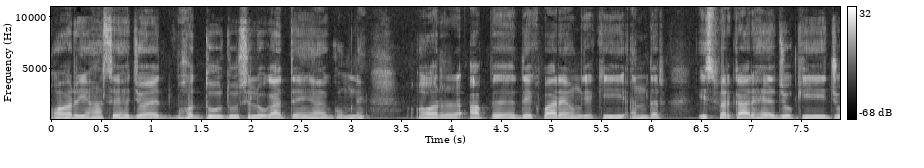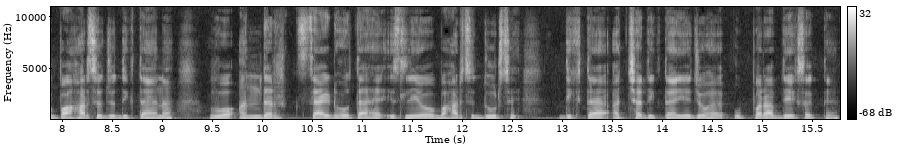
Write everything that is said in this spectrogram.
और यहाँ से जो है बहुत दूर दूर से लोग आते हैं यहाँ घूमने और आप देख पा रहे होंगे कि अंदर इस प्रकार है जो कि जो बाहर से जो दिखता है ना, वो अंदर साइड होता है, इसलिए वो बाहर से दूर से दिखता है अच्छा दिखता है। ये जो है ऊपर आप देख सकते हैं,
